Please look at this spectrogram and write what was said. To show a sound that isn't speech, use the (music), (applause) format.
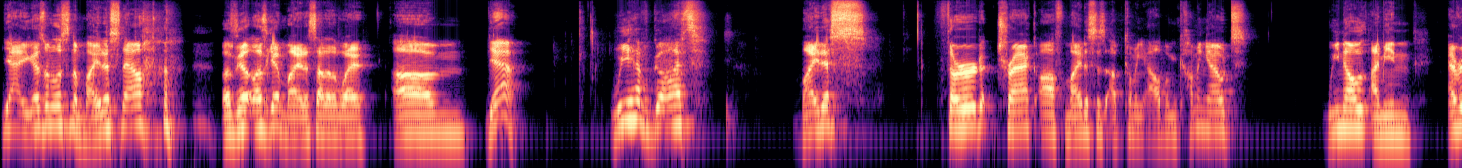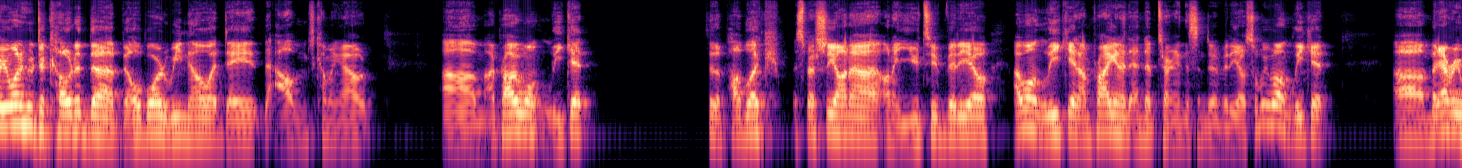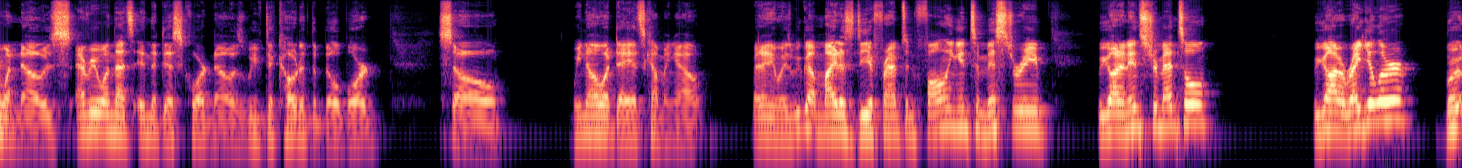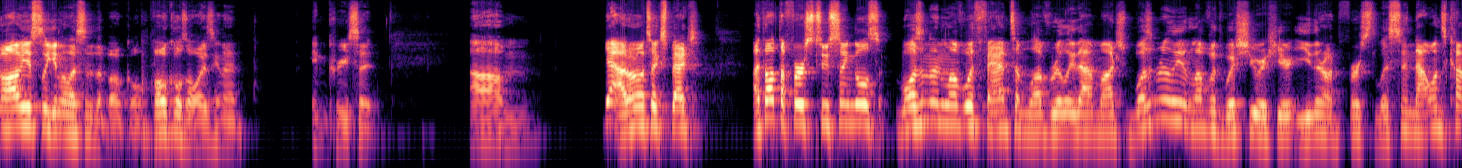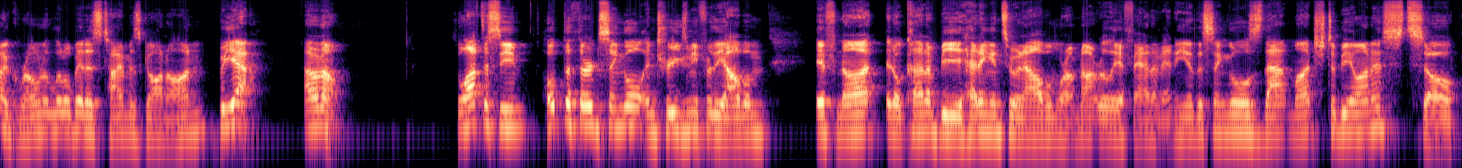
yeah, you guys want to listen to MitiS now? (laughs) let's get let's get MitiS out of the way. Um, yeah, we have got MitiS, third track off MitiS's upcoming album coming out. We know, I mean, everyone who decoded the Billboard, we know what day the album's coming out. Um, I probably won't leak it to the public, especially on a on a YouTube video. I won't leak it. I'm probably gonna end up turning this into a video, so we won't leak it. Um, but everyone knows. Everyone that's in the Discord knows. We've decoded the billboard, so we know what day it's coming out. But anyways, we've got MitiS Diaframpton falling into mystery. We got an instrumental. We got a regular. We're obviously gonna listen to the vocal. Vocal's always gonna increase it. Um, yeah, I don't know what to expect. I thought the first two singles wasn't in love with Phantom Love really that much. Wasn't really in love with Wish You Were Here either on first listen. That one's kind of grown a little bit as time has gone on. But yeah, I don't know. So we'll have to see. Hope the third single intrigues me for the album. If not, it'll kind of be heading into an album where I'm not really a fan of any of the singles that much, to be honest. So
